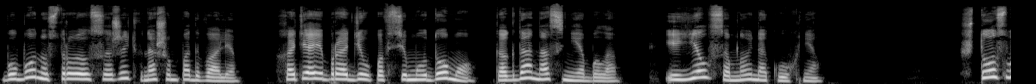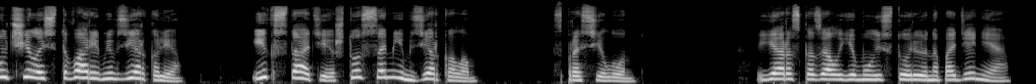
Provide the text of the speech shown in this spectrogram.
Бубон устроился жить в нашем подвале, хотя и бродил по всему дому, когда нас не было, и ел со мной на кухне. «Что случилось с тварями в зеркале? И, кстати, что с самим зеркалом?» — спросил он. Я рассказал ему историю нападения,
